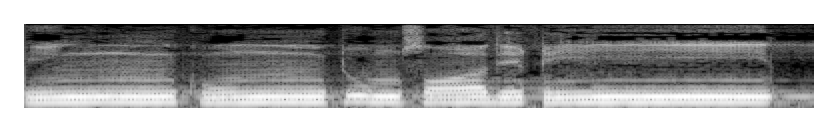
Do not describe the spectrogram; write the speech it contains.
إن كنتم صادقين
